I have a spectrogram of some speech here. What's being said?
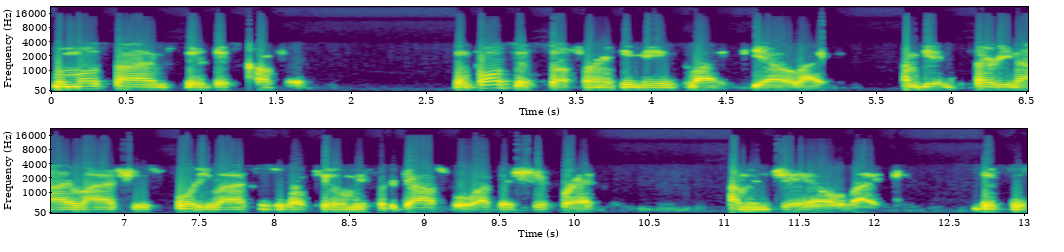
but most times they're discomfort. When Paul says suffering, he means like, yo, like I'm getting 39 lashes, 40 lashes are gonna kill me for the gospel. I've been shipwrecked. I'm in jail. Like this is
